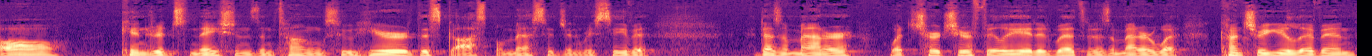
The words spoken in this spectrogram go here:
All kindreds, nations, and tongues who hear this gospel message and receive it it doesn't matter what church you're affiliated with, it doesn't matter what country you live in,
